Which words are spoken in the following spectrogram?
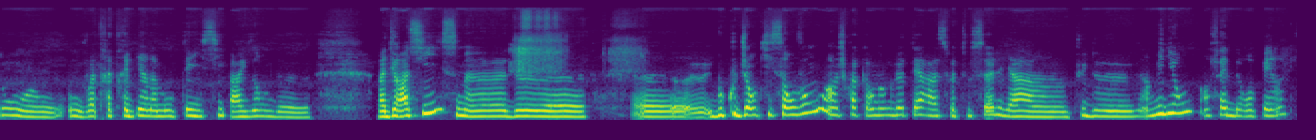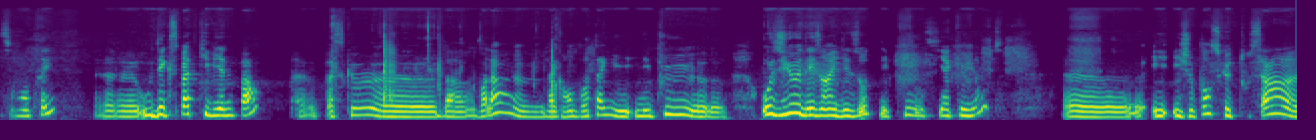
nous, on, on voit très très bien la montée ici, par exemple, de, bah, du racisme, de euh, beaucoup de gens qui s'en vont. Hein. Je crois qu'en Angleterre, à soi tout seul, il y a plus de un million en fait d'Européens qui sont rentrés euh, ou d'expats qui viennent pas euh, parce que euh, ben voilà, euh, la Grande-Bretagne n'est plus aux yeux des uns et des autres n'est plus aussi accueillante. Et, et, je pense que tout ça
